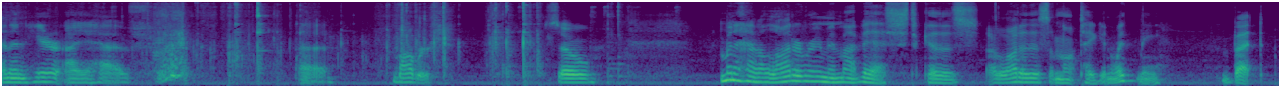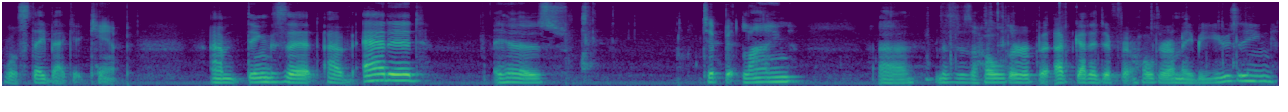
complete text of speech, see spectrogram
And then here I have uh, bobbers. So I'm going to have a lot of room in my vest because a lot of this I'm not taking with me, but will stay back at camp. Um, things that I've added is tippet line. Uh, this is a holder, but I've got a different holder I may be using.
